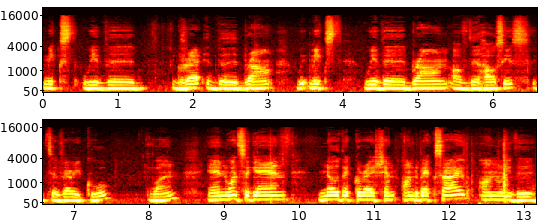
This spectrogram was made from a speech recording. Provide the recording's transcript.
mixed with the the brown mixed with the brown of the houses. It's a very cool one. And once again, no decoration on the backside, only the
